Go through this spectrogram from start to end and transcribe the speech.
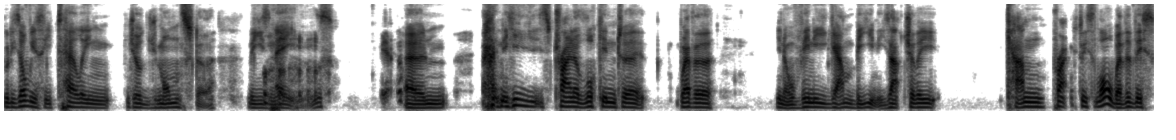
But he's obviously telling Judge Munster these names. Yeah. Um, and he's trying to look into whether, you know, Vinny Gambini's actually can practice law, whether this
